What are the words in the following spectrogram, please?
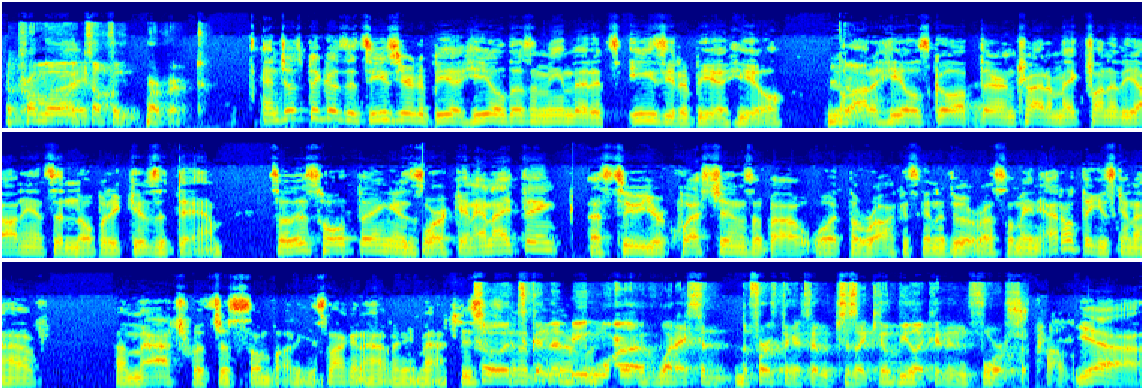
The promo right? itself is perfect. And just because it's easier to be a heel doesn't mean that it's easy to be a heel. No. A lot of heels go up there and try to make fun of the audience, and nobody gives a damn. So this whole thing is working. And I think, as to your questions about what The Rock is going to do at WrestleMania, I don't think he's going to have a match with just somebody. He's not going to have any match. He's so it's going to be, be more of what I said, the first thing I said, which is like he'll be like an enforcer, probably. Yeah.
